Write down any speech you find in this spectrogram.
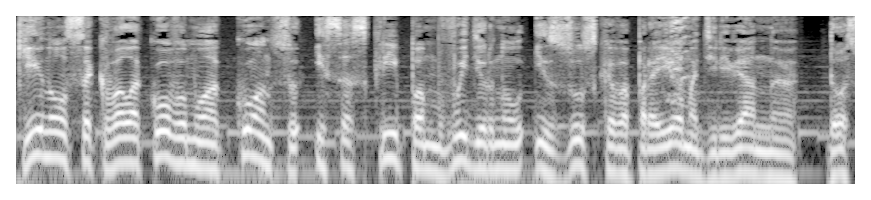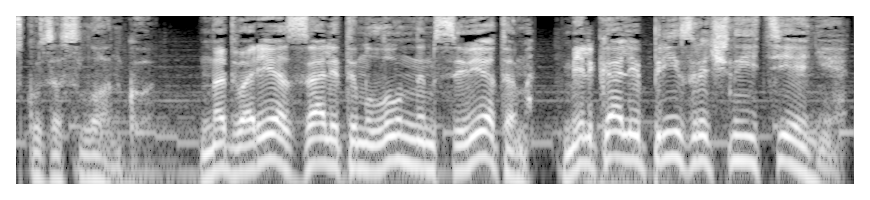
кинулся к волоковому оконцу и со скрипом выдернул из узкого проема деревянную доску-заслонку. На дворе, залитым лунным светом, мелькали призрачные тени —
